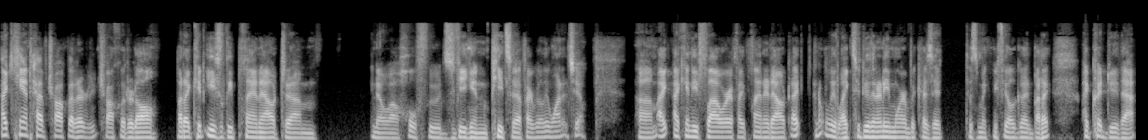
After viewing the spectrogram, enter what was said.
I can't have chocolate or chocolate at all, but I could easily plan out um, you know, a Whole Foods vegan pizza if I really wanted to. Um, I, I, can eat flour if I plan it out. I, I, don't really like to do that anymore because it doesn't make me feel good, but I, I could do that.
